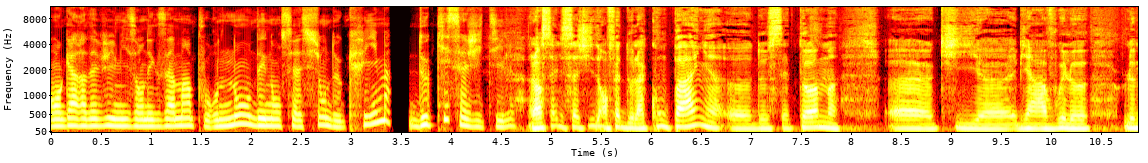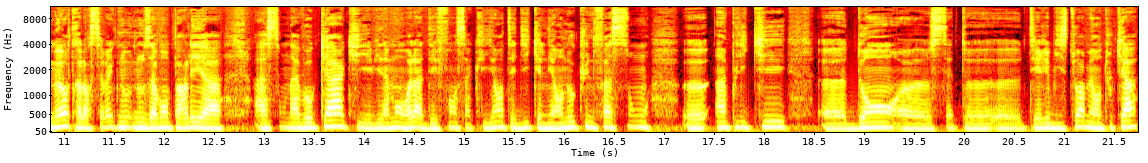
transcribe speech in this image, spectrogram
en garde à vue et mise en examen pour non-dénonciation de crime. De qui s'agit-il? Alors ça, il s'agit en fait de la compagne euh, de cet homme euh, qui euh, eh bien a avoué le, meurtre. Alors c'est vrai que nous, avons parlé à, son avocat qui évidemment voilà défend sa cliente et dit qu'elle n'est en aucune façon impliquée dans cette terrible histoire, mais en tout cas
